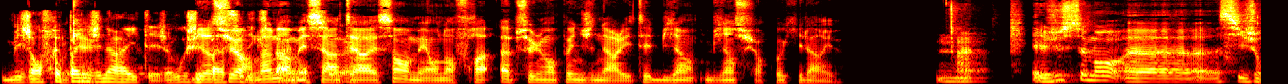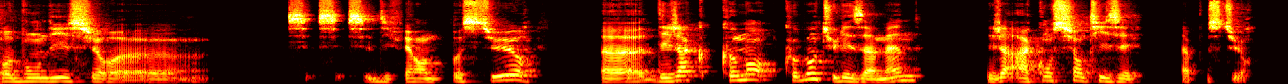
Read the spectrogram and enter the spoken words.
Mais j'en ferai pas une généralité. J'avoue que j'ai bien pas sûr. non, non, mais c'est intéressant, mais on n'en fera absolument pas une généralité, bien, bien sûr, quoi qu'il arrive. Ouais. Et justement, euh, si je rebondis sur euh, ces, différentes postures, euh, déjà, comment, comment tu les amènes déjà à conscientiser la posture?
